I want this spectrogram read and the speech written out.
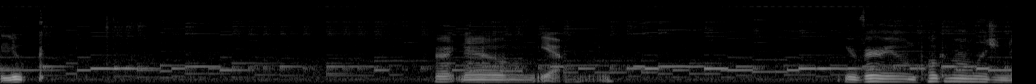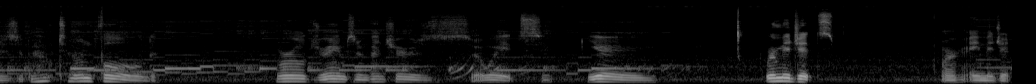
Luke. Right now, yeah. Your very own Pokemon legend is about to unfold. World dreams and adventures awaits. Yay. We're midgets. Or a midget.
